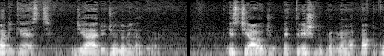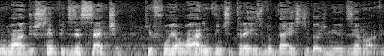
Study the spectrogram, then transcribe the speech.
Podcast Diário de um Dominador. Este áudio é trecho do programa Papo com Gládio 117, que foi ao ar em 23 de 10 de 2019.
